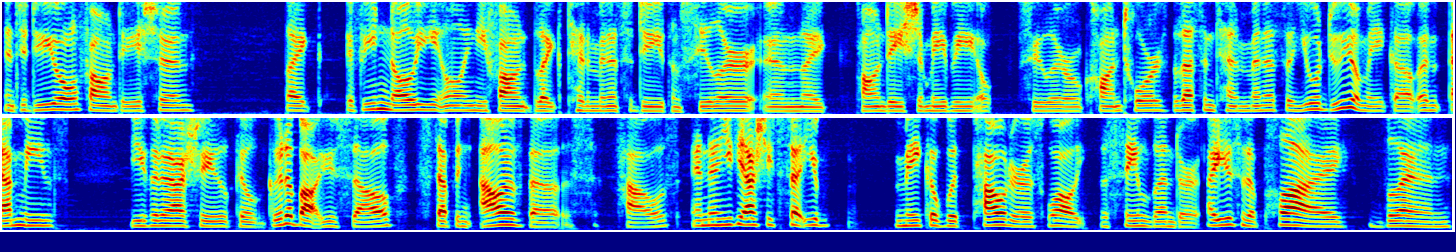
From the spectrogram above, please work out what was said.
And to do your own foundation, like if you know you only need found like 10 minutes to do your concealer and like foundation, maybe a concealer or contour, less than 10 minutes, then you will do your makeup. And that means you can actually feel good about yourself stepping out of the house. And then you can actually set your makeup with powder as well, the same blender. I use it apply, blend,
